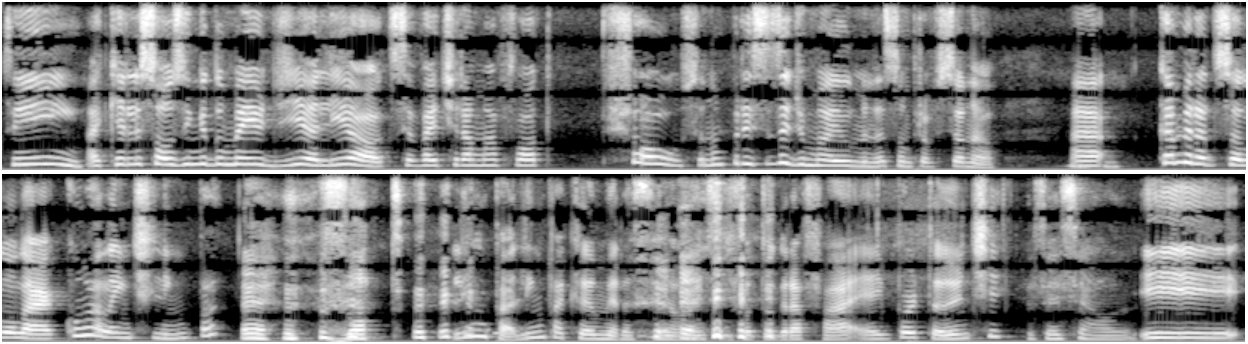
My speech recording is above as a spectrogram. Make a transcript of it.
Sim, Aquele solzinho do meio-dia ali, ó, que você vai tirar uma foto, show. Você não precisa de uma iluminação profissional. A câmera do celular com a lente limpa, é, exato. limpa, limpa a câmera, assim, ó, antes de fotografar, é importante. Essencial. né? E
